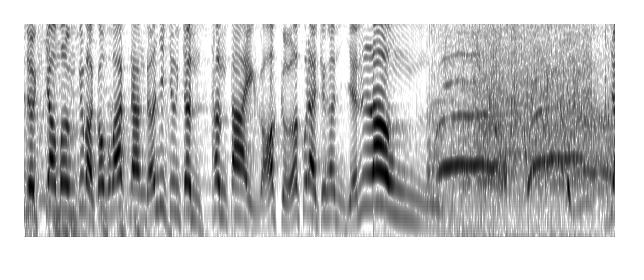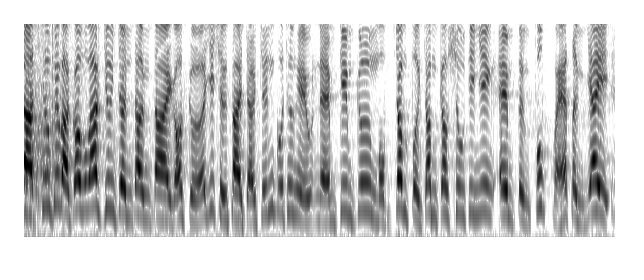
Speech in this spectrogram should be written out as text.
xin được chào mừng quý bà con cô bác đang đến với chương trình Thần tài gõ cửa của đài truyền hình Vĩnh Long. Và thưa quý bà con cô bác, chương trình Thần Tài gõ cửa với sự tài trợ chính của thương hiệu nệm kim cương 100% cao su thiên nhiên êm từng phút khỏe từng giây. Và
